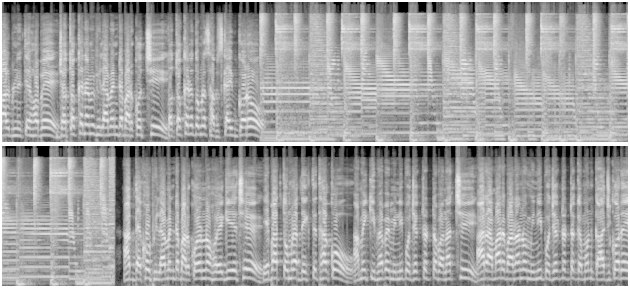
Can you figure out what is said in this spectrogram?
বাল্ব নিতে হবে। যতক্ষণ আমি ফিলামেন্টটা বার করছি, ততক্ষণে তোমরা সাবস্ক্রাইব করো। আর দেখো ফিলামেন্টটা বার করানো হয়ে গিয়েছে। এবার তোমরা দেখতে থাকো, আমি কীভাবে মিনি প্রজেক্টরটা বানাচ্ছি, আর আমার বানানো মিনি প্রজেক্টরটা কেমন কাজ করে।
